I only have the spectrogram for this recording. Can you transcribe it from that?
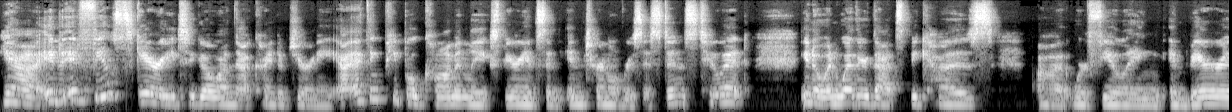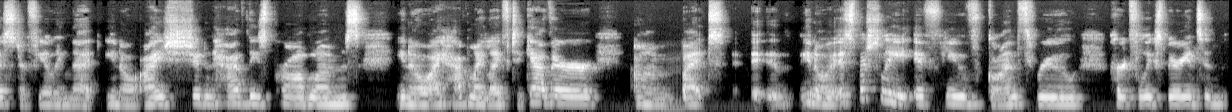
yeah, it, it feels scary to go on that kind of journey. I, I think people commonly experience an internal resistance to it, you know, and whether that's because uh, we're feeling embarrassed or feeling that you know i shouldn't have these problems you know i have my life together um, mm. but eh, you know especially if you've gone through hurtful experience in,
